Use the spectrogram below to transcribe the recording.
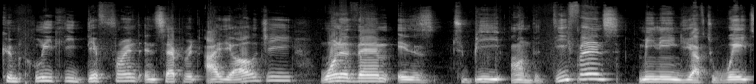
completely different and separate ideology. One of them is to be on the defense, meaning you have to wait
